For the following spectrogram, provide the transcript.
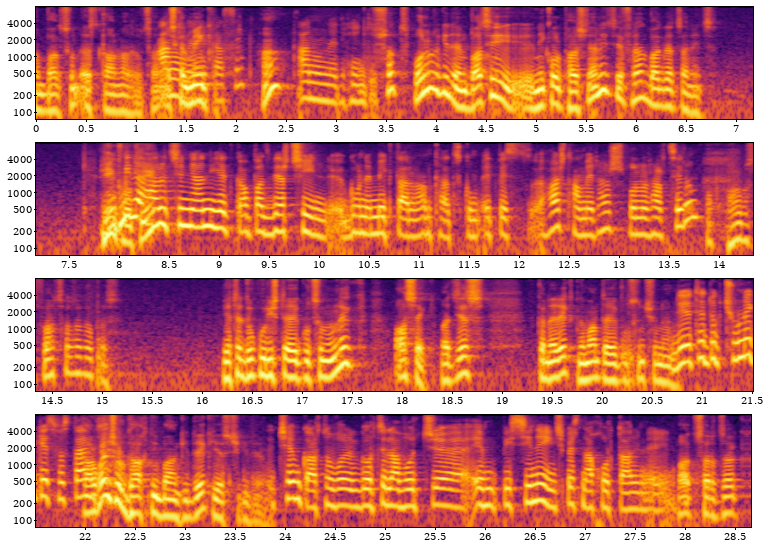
խմբակցություն ըստ կանոնադրության։ Այսինքն մենք հա? Անունները 5-ի։ Շատ բոլորը գիտեն, բացի Նիկոլ Փաշինյանից եւ Ֆրանտ Բագրատյանից։ Լյուդմիլա Հարությունյանի հետ կապված վերջին գոնե 1 տարվա ընթացքում այդպես հաշտ համերհաշ բոլոր հարցերում բարձրացակապես Եթե դուք ուրիշ տեղեկություն ունեք, ասեք, բայց ես կներեք նման տեղեկություն չունեմ։ Եթե դուք չունեք, ես վստահ եմ։ Կարող է ինչ-որ գաղտնի բան գիտեք, ես չգիտեմ։ Չեմ կարծում, որ գործելավոճ այնպեսին է, ինչպես նախորդ տարիներին։ Բացարձակ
